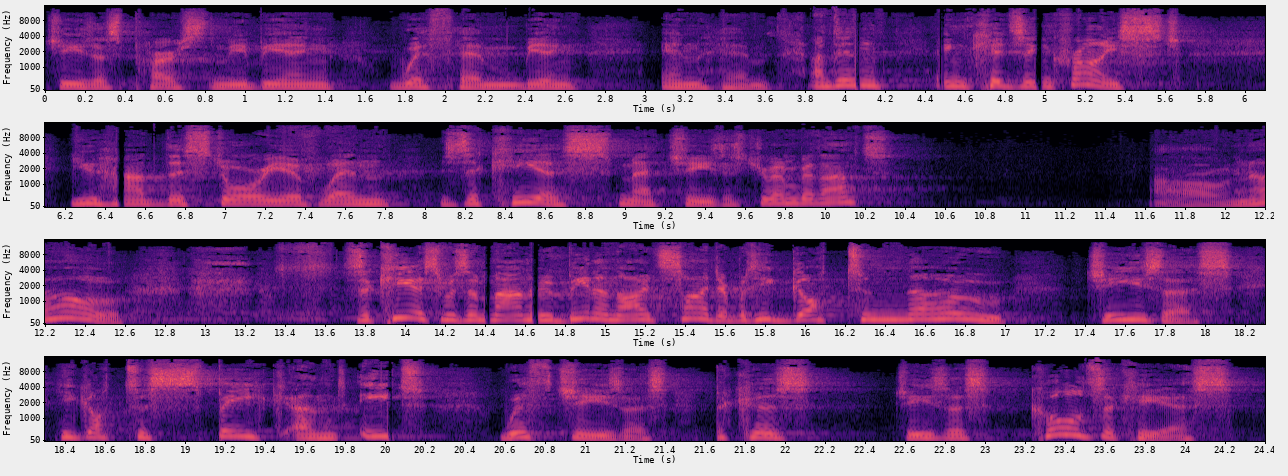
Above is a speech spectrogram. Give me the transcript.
Jesus personally, being with him, being in him. And in, in Kids in Christ, you had the story of when Zacchaeus met Jesus. Do you remember that? Oh, no. Zacchaeus was a man who'd been an outsider, but he got to know Jesus. He got to speak and eat with Jesus because Jesus called Zacchaeus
